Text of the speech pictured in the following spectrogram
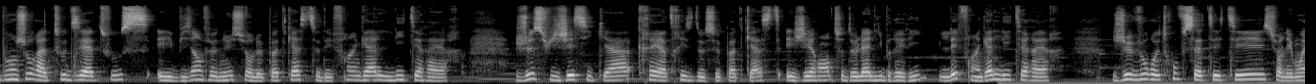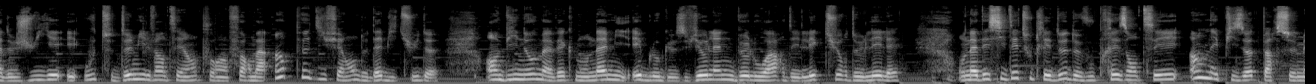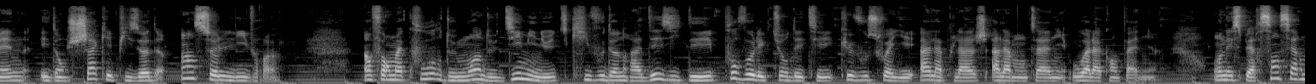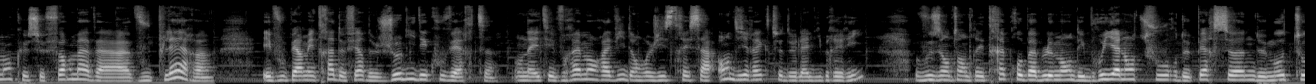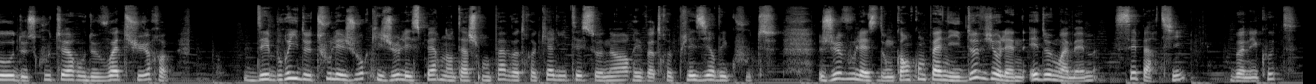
Bonjour à toutes et à tous et bienvenue sur le podcast des fringales littéraires. Je suis Jessica, créatrice de ce podcast et gérante de la librairie Les Fringales littéraires. Je vous retrouve cet été sur les mois de juillet et août 2021 pour un format un peu différent de d'habitude, en binôme avec mon amie et blogueuse Violaine Beloir des lectures de Lélé. On a décidé toutes les deux de vous présenter un épisode par semaine et dans chaque épisode un seul livre. Un format court de moins de 10 minutes qui vous donnera des idées pour vos lectures d'été, que vous soyez à la plage, à la montagne ou à la campagne. On espère sincèrement que ce format va vous plaire et vous permettra de faire de jolies découvertes. On a été vraiment ravis d'enregistrer ça en direct de la librairie. Vous entendrez très probablement des bruits alentours de personnes, de motos, de scooters ou de voitures. Des bruits de tous les jours qui, je l'espère, n'entacheront pas votre qualité sonore et votre plaisir d'écoute. Je vous laisse donc en compagnie de Violaine et de moi-même. C'est parti, bonne écoute.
